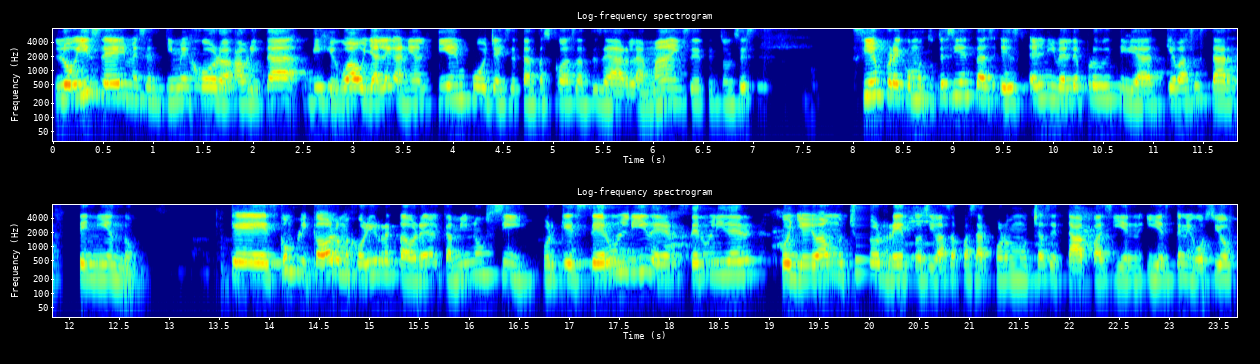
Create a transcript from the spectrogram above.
Lo hice y me sentí mejor. Ahorita dije, wow, ya le gané al tiempo, ya hice tantas cosas antes de dar la mindset. Entonces, siempre como tú te sientas es el nivel de productividad que vas a estar teniendo. Que es complicado a lo mejor ir retador en el camino, sí, porque ser un líder, ser un líder conlleva muchos retos y vas a pasar por muchas etapas y, en, y este negocio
